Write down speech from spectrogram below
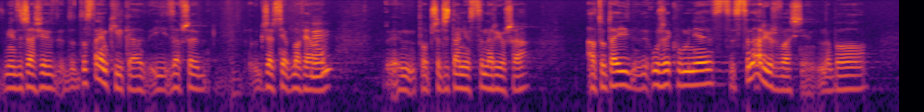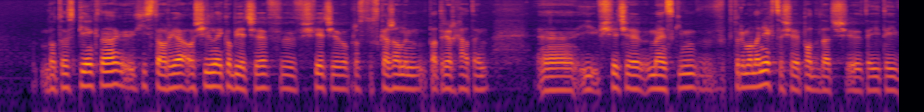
w międzyczasie dostałem kilka i zawsze grzecznie odmawiałem ym, po przeczytaniu scenariusza. A tutaj urzekł mnie sc- scenariusz właśnie, no bo, bo to jest piękna historia o silnej kobiecie w, w świecie po prostu skażonym patriarchatem e, i w świecie męskim, w którym ona nie chce się poddać e, tej, tej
